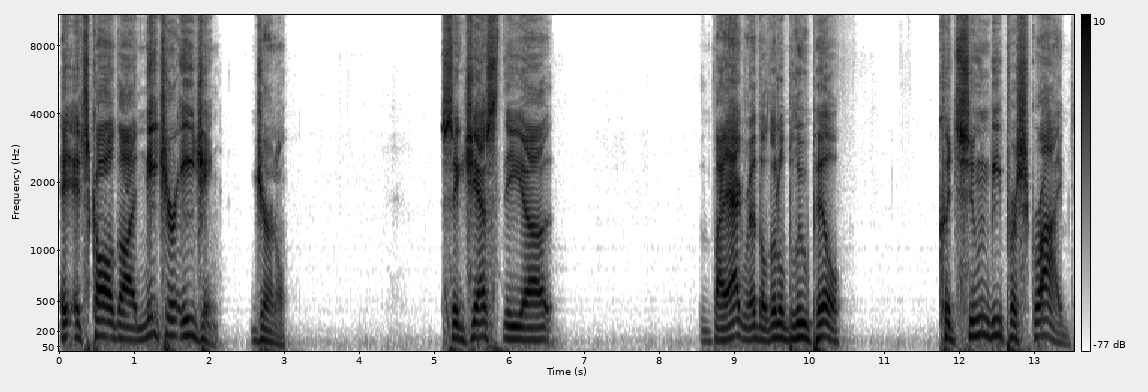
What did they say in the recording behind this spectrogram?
it- it's called uh, Nature Aging Journal, suggest the uh, Viagra, the little blue pill, could soon be prescribed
